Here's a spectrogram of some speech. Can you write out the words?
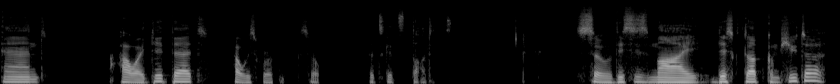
and how I did that, how it's working. So let's get started. So this is my desktop computer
